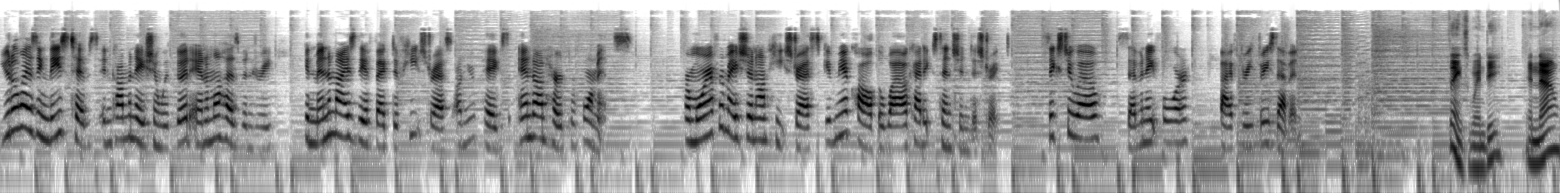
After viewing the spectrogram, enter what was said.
Utilizing these tips in combination with good animal husbandry can minimize the effect of heat stress on your pigs and on herd performance. For more information on heat stress, give me a call at the Wildcat Extension District, 620 784 5337. Thanks, Wendy. And now,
